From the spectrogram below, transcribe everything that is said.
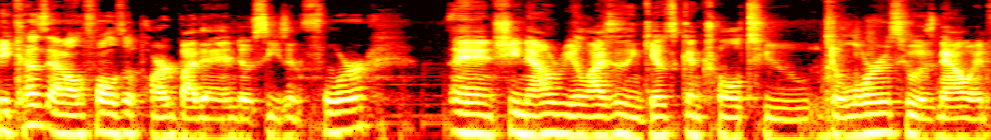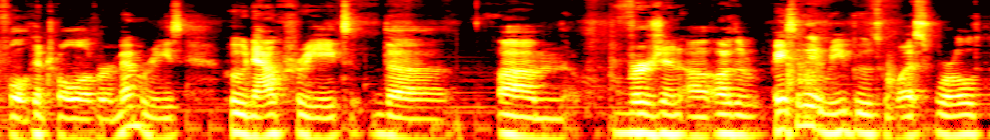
because that all falls apart by the end of season four, and she now realizes and gives control to Dolores, who is now in full control of her memories, who now creates the um, version of, or the basically reboots Westworld,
